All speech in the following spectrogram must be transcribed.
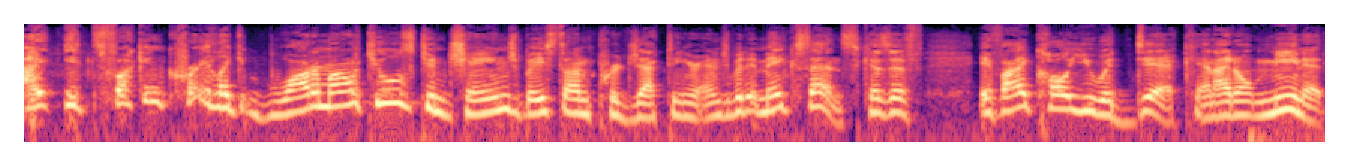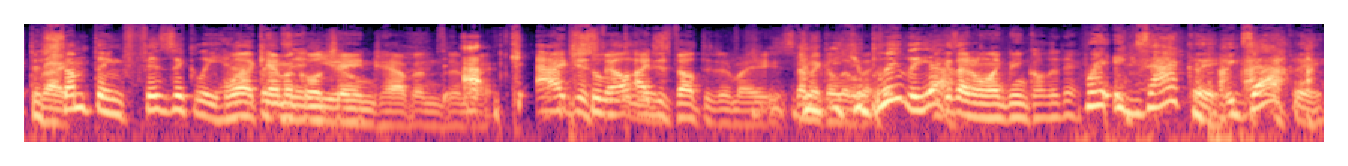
I, it's fucking crazy. Like water molecules can change based on projecting your energy, but it makes sense because if if I call you a dick and I don't mean it, there's Right. something physically Well, a happens chemical in you. change happens. In A- my, I just felt. I just felt it in my stomach a little Completely, bit. yeah. Because I don't like being called a dick. Right, exactly, exactly.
